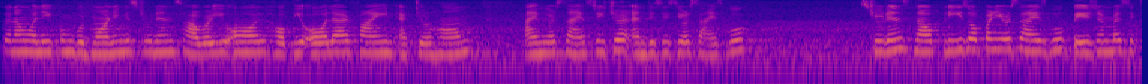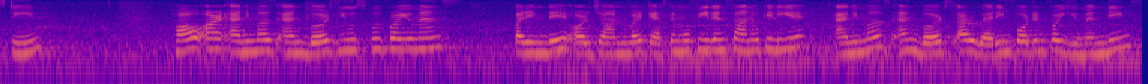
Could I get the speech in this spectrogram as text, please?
Assalamualaikum good morning students how are you all hope you all are fine at your home I am your science teacher and this is your science book students now please open your science book page number 16 how are animals and birds useful for humans परिंदे और जानवर कैसे मुफीद हैं इंसानों के लिए animals and birds are very important for human beings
